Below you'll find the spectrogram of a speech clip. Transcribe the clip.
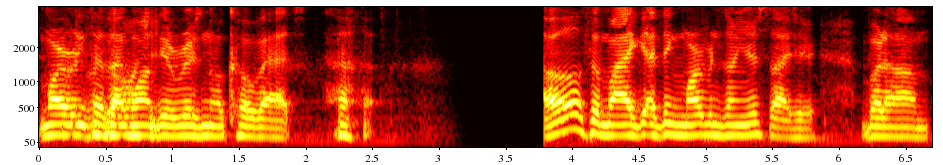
Marvin says I want the original Kovacs. oh, so my I think Marvin's on your side here, but um,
